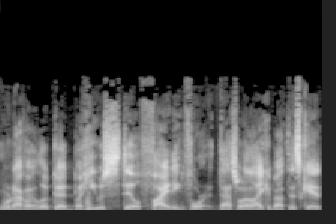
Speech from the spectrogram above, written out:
We're not going to look good, but he was still fighting for it. That's what I like about this kid,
